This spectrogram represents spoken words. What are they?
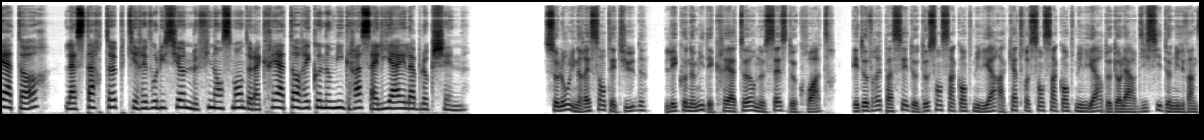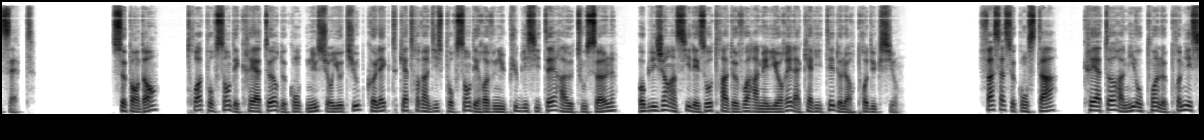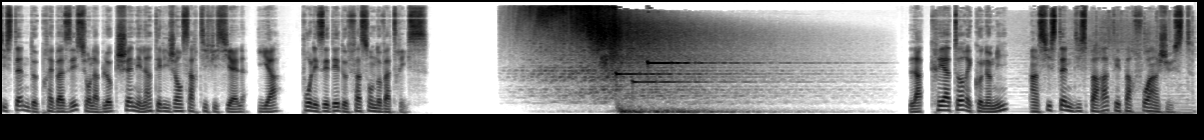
Creator, la start-up qui révolutionne le financement de la Creator Economy grâce à l'IA et la blockchain. Selon une récente étude, l'économie des créateurs ne cesse de croître et devrait passer de 250 milliards à 450 milliards de dollars d'ici 2027. Cependant, 3% des créateurs de contenu sur YouTube collectent 90% des revenus publicitaires à eux tout seuls, obligeant ainsi les autres à devoir améliorer la qualité de leur production. Face à ce constat, Creator a mis au point le premier système de prêt basé sur la blockchain et l'intelligence artificielle, IA, pour les aider de façon novatrice. La Creator Economy, un système disparate et parfois injuste.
